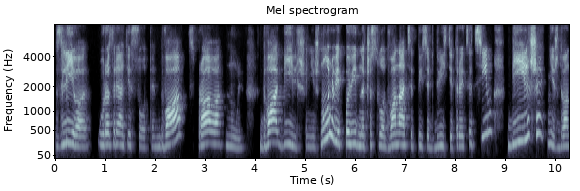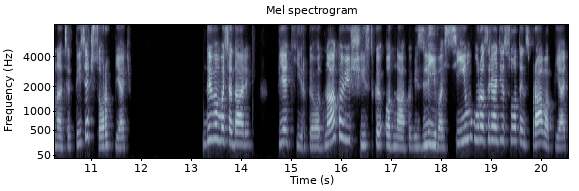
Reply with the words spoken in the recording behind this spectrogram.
зліва у розряді сотень 2, справа 0. 2 більше, ніж 0, відповідно, число 12237 більше, ніж 12045. Дивимося далі. П'ятірки однакові, шістки однакові. Зліва 7 у розряді сотень, справа 5.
